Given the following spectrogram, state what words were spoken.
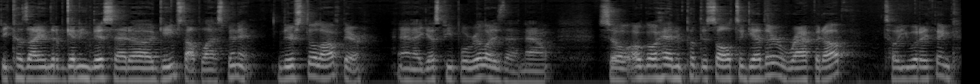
because I ended up getting this at uh, GameStop last minute. They're still out there, and I guess people realize that now. So I'll go ahead and put this all together, wrap it up, tell you what I think.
